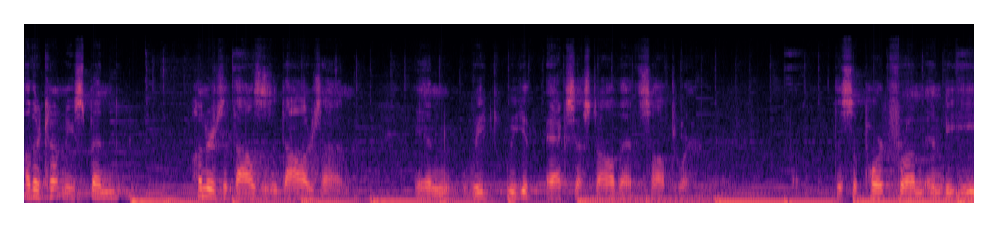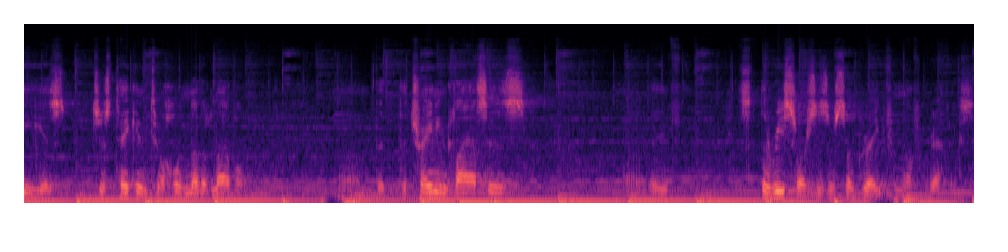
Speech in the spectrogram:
other companies spend hundreds of thousands of dollars on, and we, we get access to all that software. The support from MBE is just taken to a whole nother level. Um, the, the training classes, uh, the resources are so great from AlphaGraphics.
